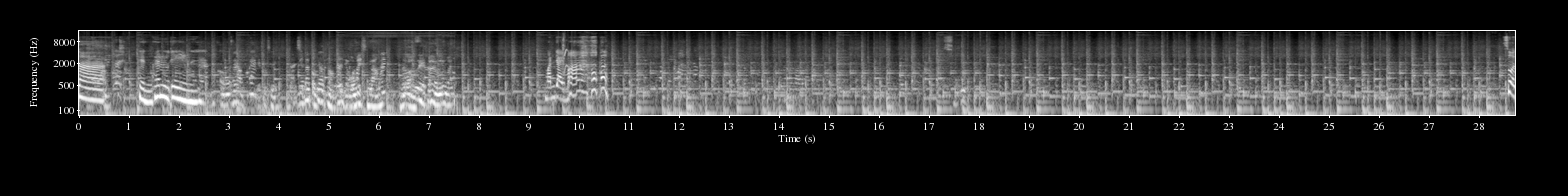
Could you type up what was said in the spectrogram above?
จะเห็นแค่นี้เอง มันใหญ่มาก ส่วน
